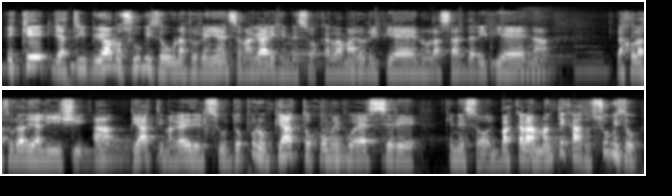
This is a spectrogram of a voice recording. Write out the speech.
e che gli attribuiamo subito una provenienza magari, che ne so, calamaro ripieno, la sarda ripiena, la colatura di alici a piatti magari del sud, oppure un piatto come può essere, che ne so, il baccalà mantecato, subito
